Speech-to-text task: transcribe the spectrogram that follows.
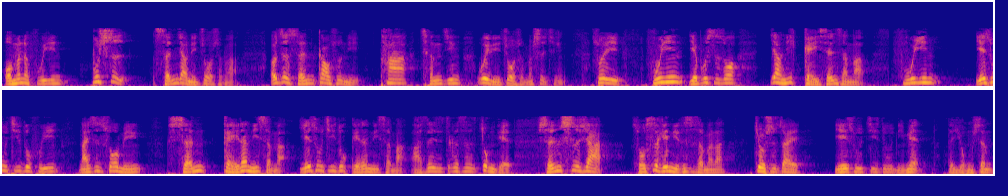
我们的福音不是神要你做什么，而是神告诉你他曾经为你做什么事情。所以福音也不是说要你给神什么，福音耶稣基督福音乃是说明。神给了你什么？耶稣基督给了你什么啊？这这个是重点。神赐下所赐给你的是什么呢？就是在耶稣基督里面的永生。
